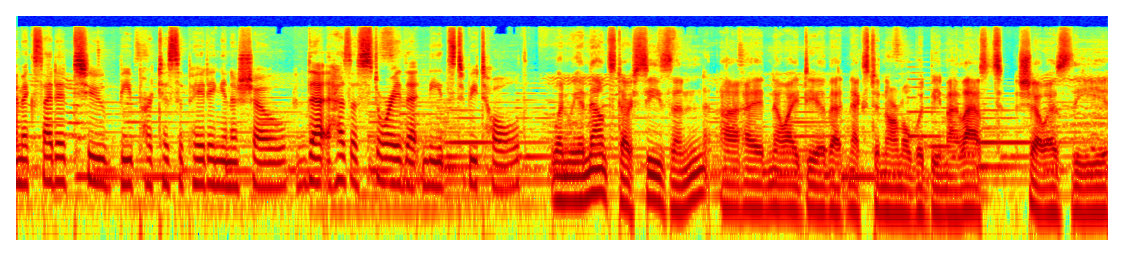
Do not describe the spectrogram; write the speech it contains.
I'm excited to be participating in a show that has a story that needs to be told. When we announced our season, uh, I had no idea that Next to Normal would be my last show as the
